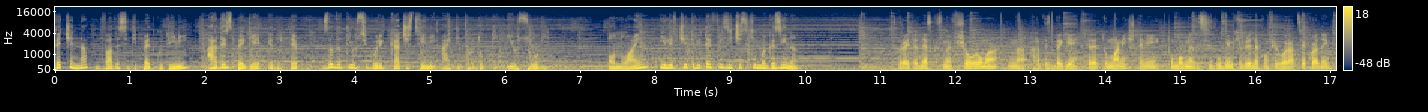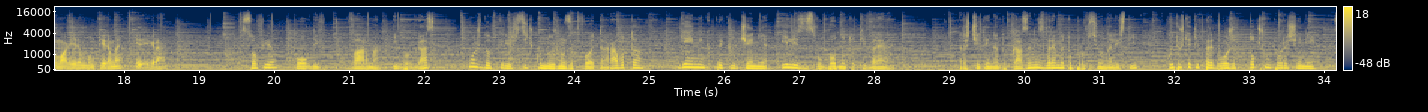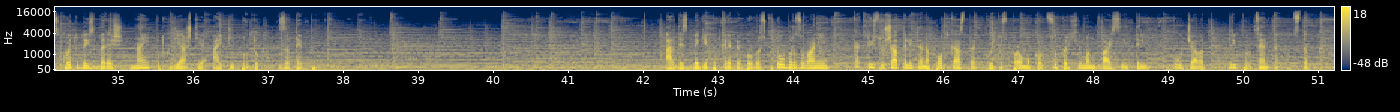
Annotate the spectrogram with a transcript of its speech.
Вече над 25 години ArtesBG е до теб, за да ти осигури качествени IT продукти и услуги. Онлайн или в четирите физически магазина. Здравейте, днес сме в шоурума на ArtesBG, където Мани ще ни помогне да си сглобим хибридна конфигурация, която да ни помага и да монтираме и да играем. В София, Пловдив, Варна и Бургас може да откриеш всичко нужно за твоята работа, гейминг, приключения или за свободното ти време. Разчитай на доказани с времето професионалисти, които ще ти предложат точното решение, с което да избереш най-подходящия IT продукт за теб. ArdesBG подкрепя българското образование, както и слушателите на подкаста, които с промокод SUPERHUMAN23 получават 3% отстъпка.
